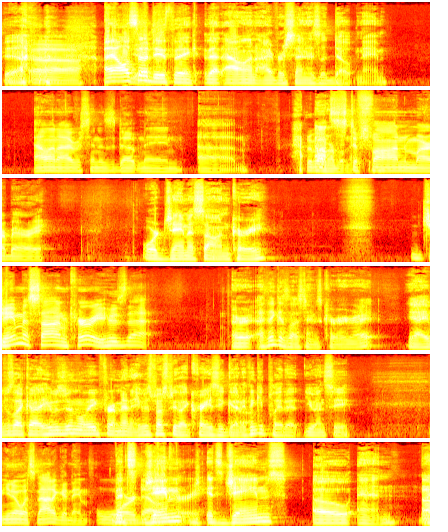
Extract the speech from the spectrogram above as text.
Yeah. I also yes. do think that Allen Iverson is a dope name. Allen Iverson is a dope name. Um, what about Honorable mention. Stephon Marbury? Or JamesOn Curry. JamesOn Curry. Who's that? Or I think his last name is Curry, right? Yeah, he was like a, he was in the league for a minute. He was supposed to be like crazy good. I think he played at UNC. You know what's not a good name? Wardell it's James Curry. it's James O N. Like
